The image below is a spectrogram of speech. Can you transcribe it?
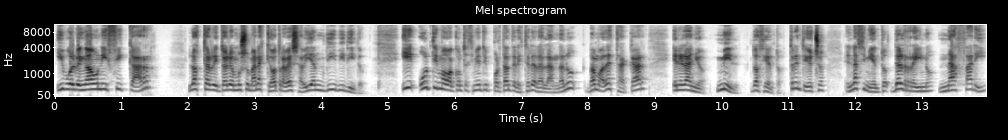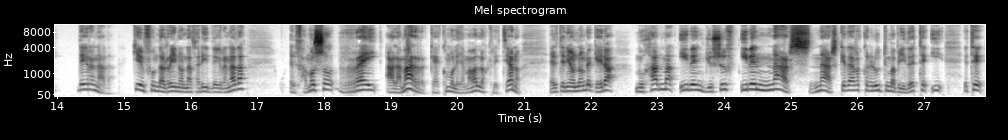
y vuelven a unificar los territorios musulmanes que otra vez se habían dividido. Y último acontecimiento importante en la historia del andaluz, vamos a destacar en el año 1238 el nacimiento del reino nazarí de Granada. ¿Quién funda el reino nazarí de Granada? El famoso rey Alamar, que es como le llamaban los cristianos. Él tenía un nombre que era Muhammad ibn Yusuf ibn Nars. Nars, quedaros con el último apellido. Este, este,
